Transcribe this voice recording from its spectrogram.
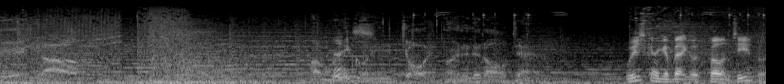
Here. I'm really gonna enjoy burning it all down. We just gotta get back with Cloud and Tifa.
